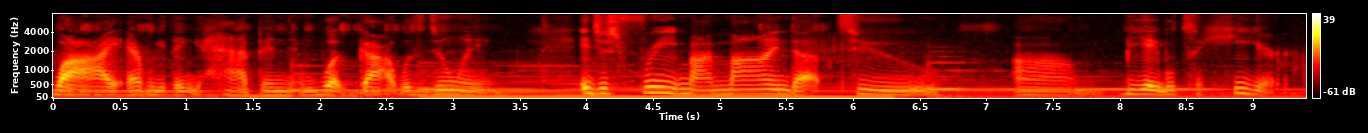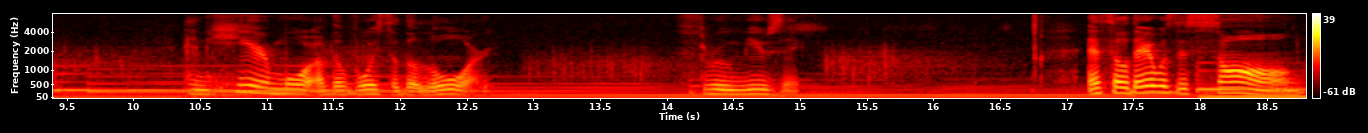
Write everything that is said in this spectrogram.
why everything happened and what God was doing. It just freed my mind up to um, be able to hear and hear more of the voice of the Lord through music. And so there was this song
